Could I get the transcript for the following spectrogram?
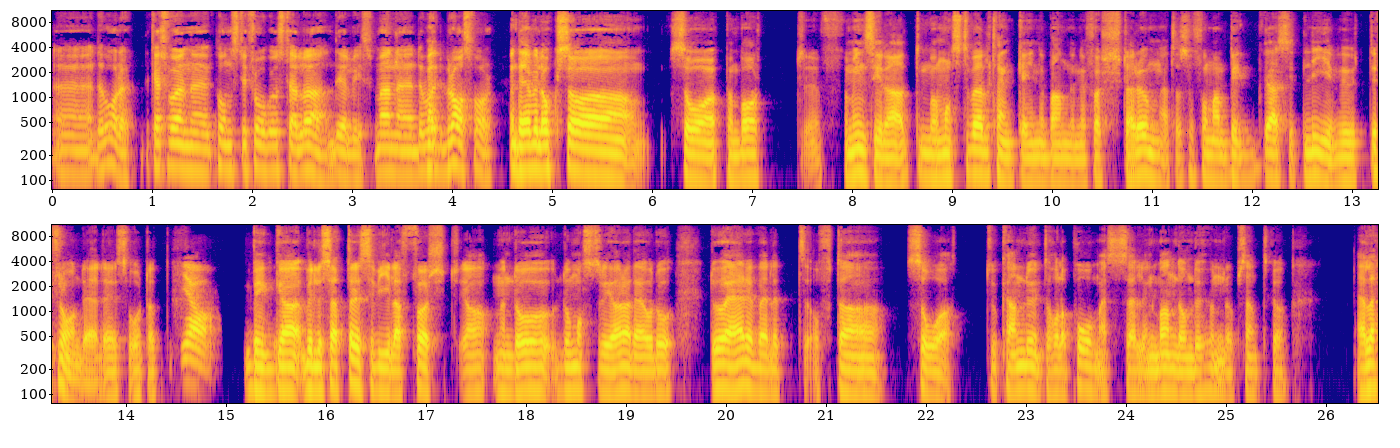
Eh, Det var det. Det kanske var en eh, konstig fråga att ställa delvis, men eh, det var ett bra svar. Men det är väl också så uppenbart eh, från min sida att man måste väl tänka innebandyn i första rummet och så får man bygga sitt liv utifrån det. Det är svårt att Ja, bygga, vill du sätta det civila först, ja men då, då måste du göra det och då, då är det väldigt ofta så att du kan du inte hålla på med SSL innebandy om du 100% ska, eller?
